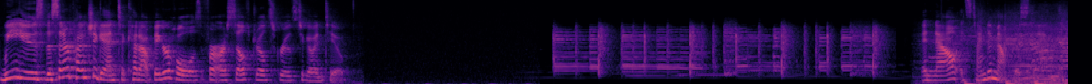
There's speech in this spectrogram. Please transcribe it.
We use the center punch again to cut out bigger holes for our self-drilled screws to go into. And now it's time to mount this thing.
